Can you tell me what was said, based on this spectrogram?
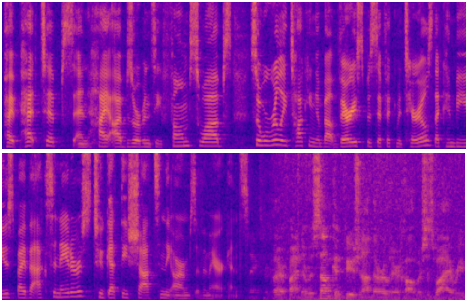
pipette tips, and high absorbency foam swabs. So we're really talking about very specific materials that can be used by vaccinators to get these shots in the arms of Americans. Thanks for clarifying. There was some confusion on the earlier call, which is why I re-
